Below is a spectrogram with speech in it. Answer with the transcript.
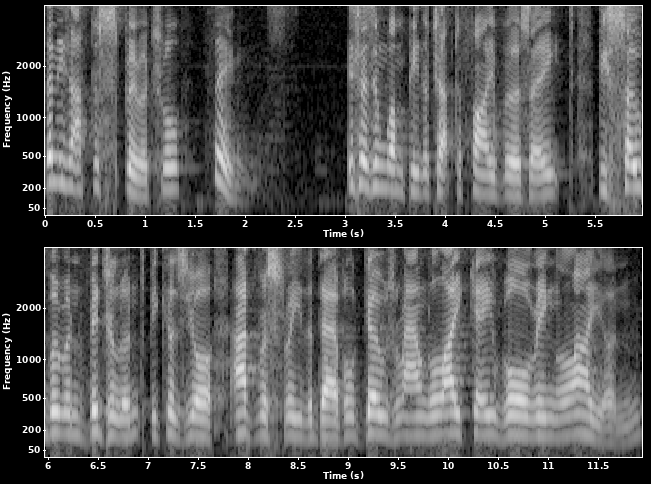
then he's after spiritual things. It says in 1 Peter chapter 5 verse 8, be sober and vigilant because your adversary the devil goes round like a roaring lion,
